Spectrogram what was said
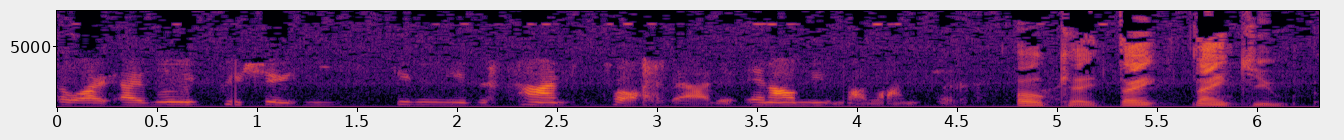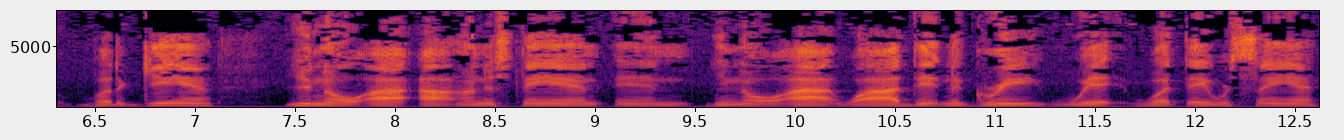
So I, I really appreciate you giving me this time to talk about it, and I'll mute my line, sir. Okay, thank thank you. But again, you know, I, I understand and you know, I why I didn't agree with what they were saying.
